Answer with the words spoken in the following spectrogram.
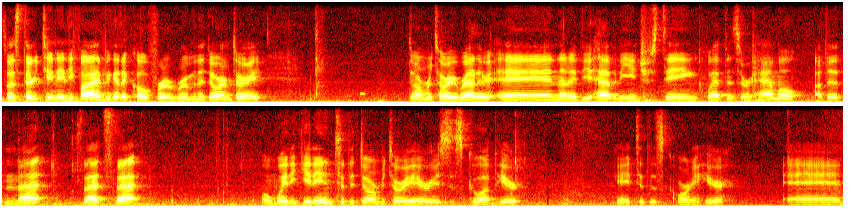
So it's 1385. We got a code for a room in the dormitory. Dormitory, rather. And none of you have any interesting weapons or ammo other than that. So that's that. One way to get into the dormitory area is just go up here. Okay, to this corner here. And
